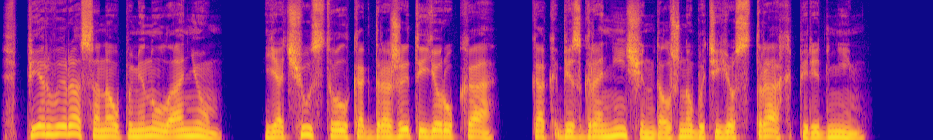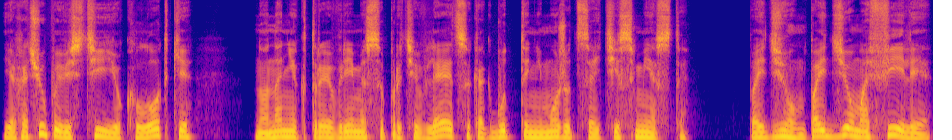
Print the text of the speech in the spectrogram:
В первый раз она упомянула о нем. Я чувствовал, как дрожит ее рука, как безграничен должно быть ее страх перед ним. Я хочу повести ее к лодке, но она некоторое время сопротивляется, как будто не может сойти с места. «Пойдем, пойдем, Офелия!»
